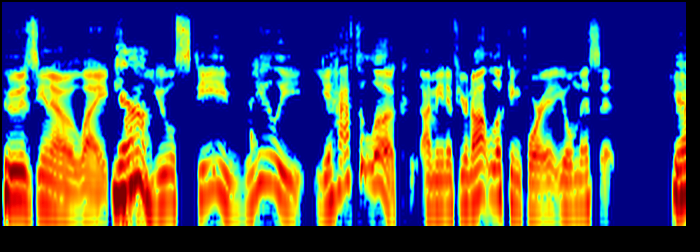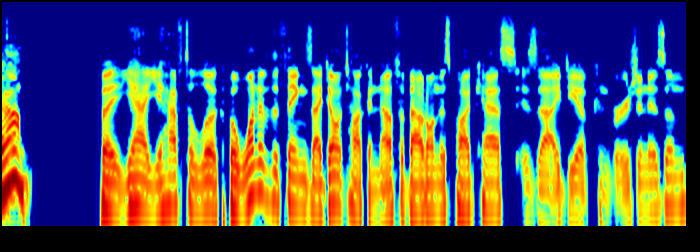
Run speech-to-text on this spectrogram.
Who's you know like yeah. you'll see really you have to look. I mean if you're not looking for it you'll miss it. Yeah. But yeah you have to look. But one of the things i don't talk enough about on this podcast is the idea of conversionism.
